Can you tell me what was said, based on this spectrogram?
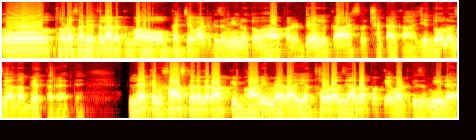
تو تھوڑا سا ریتلا رقبہ ہو، کچے واٹ کی زمین ہو تو وہاں پر ڈریل کاش اور چھٹا کاش یہ دونوں زیادہ بہتر رہتے ہیں۔ لیکن خاص کر اگر آپ کی بھاری میرا یا تھوڑا زیادہ پکے واٹ کی زمین ہے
